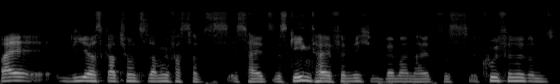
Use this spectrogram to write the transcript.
Weil, wie ihr es gerade schon zusammengefasst habt, das ist halt das Gegenteil, finde ich, wenn man halt das cool findet und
